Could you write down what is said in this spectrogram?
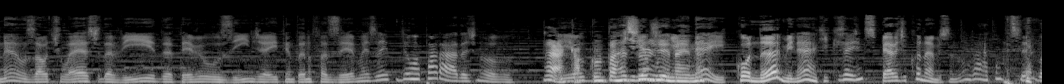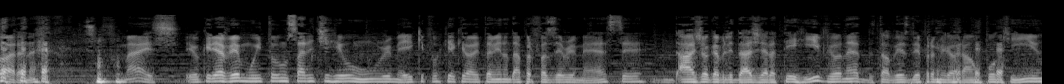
né, os Outlast da vida, teve os Indie aí tentando fazer, mas aí deu uma parada de novo. É, a Capcom tá ressurgindo aí, né? E Konami, né? O que, que a gente espera de Konami? Isso não vai acontecer agora, né? Mas eu queria ver muito um Silent Hill 1 remake, porque aquilo ali também não dá pra fazer remaster. A jogabilidade era terrível, né? Talvez dê pra melhorar um pouquinho.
